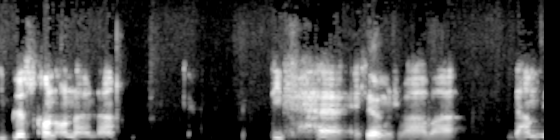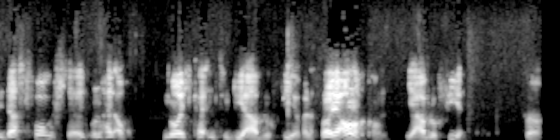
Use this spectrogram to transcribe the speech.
die BlizzCon Online da, die äh, echt Ja. komisch war, aber da haben sie das vorgestellt und halt auch Neuigkeiten zu Diablo 4, weil das soll ja auch noch kommen. Diablo 4. So.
